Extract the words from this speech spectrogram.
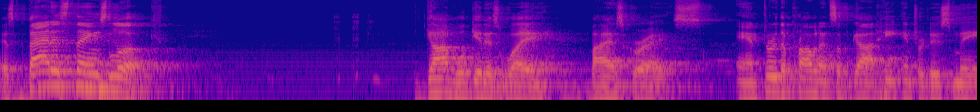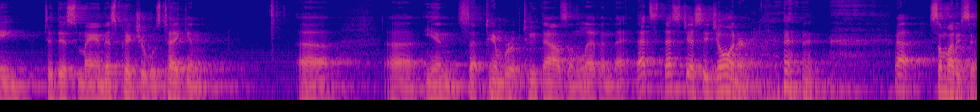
As bad as things look, God will get his way by his grace. And through the providence of God, he introduced me to this man. This picture was taken uh, uh, in September of 2011. That, that's, that's Jesse Joyner. now, somebody said,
